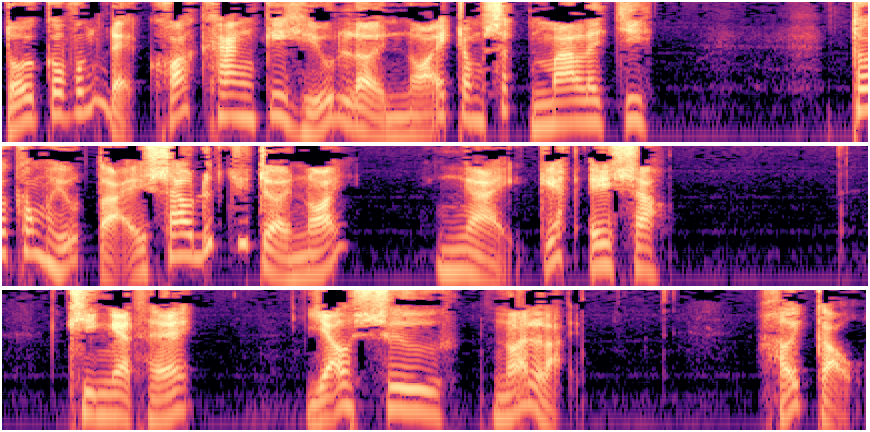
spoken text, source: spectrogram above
tôi có vấn đề khó khăn khi hiểu lời nói trong sách Malachi. Tôi không hiểu tại sao Đức Chúa Trời nói, Ngài ghét ê sao? Khi nghe thế, giáo sư nói lại, hỏi cậu,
